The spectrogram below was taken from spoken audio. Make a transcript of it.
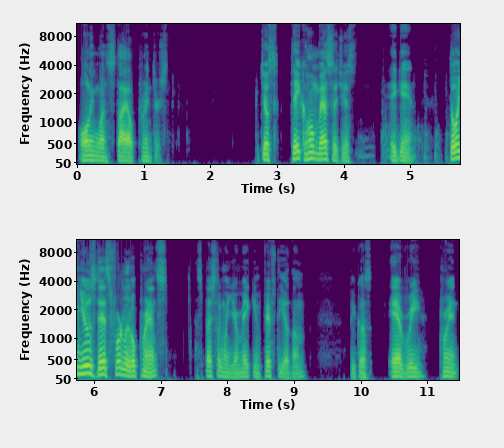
all-in-one style printers. Just take home messages again. Don't use this for little prints, especially when you're making 50 of them, because every print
